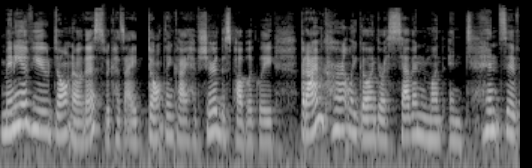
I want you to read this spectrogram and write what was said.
Many of you don't know this because I don't think I have shared this publicly, but I'm currently going through a seven month intensive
